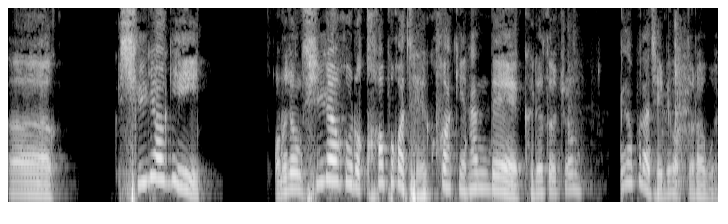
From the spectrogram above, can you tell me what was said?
어 실력이 어느 정도 실력으로 커버가 될 것 같긴 한데 그래도 좀 생각보다 재미가 없더라고요.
